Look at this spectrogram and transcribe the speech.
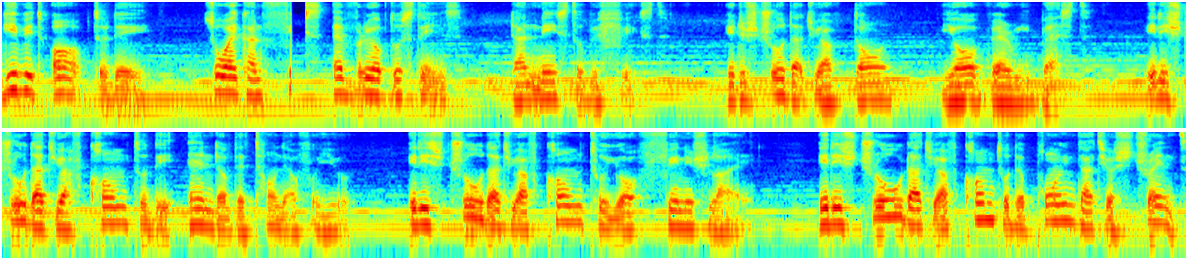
give it up today so I can fix every of those things that needs to be fixed. It is true that you have done your very best. It is true that you have come to the end of the tunnel for you. It is true that you have come to your finish line. It is true that you have come to the point that your strength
